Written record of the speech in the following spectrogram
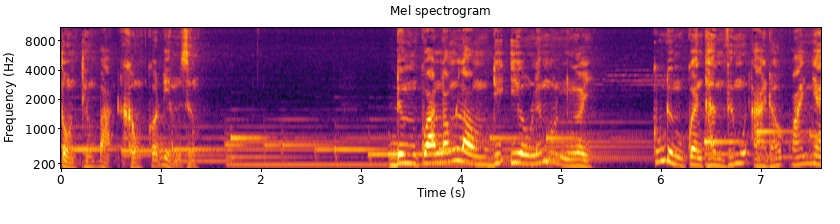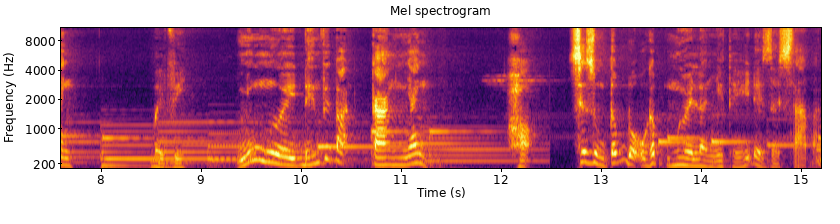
tổn thương bạn không có điểm dừng. Đừng quá nóng lòng đi yêu lấy một người, cũng đừng quen thân với một ai đó quá nhanh. Bởi vì những người đến với bạn càng nhanh, họ sẽ dùng tốc độ gấp 10 lần như thế để rời xa bạn.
